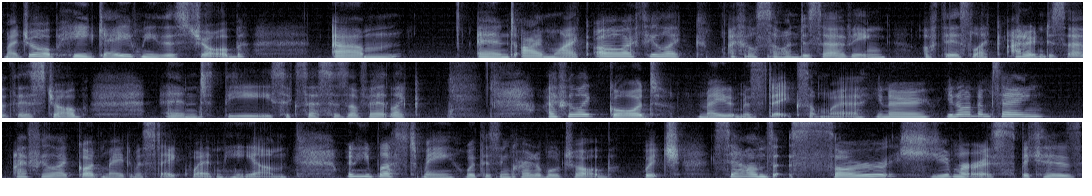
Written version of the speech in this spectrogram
my job, he gave me this job, um, and I'm like, oh, I feel like I feel so undeserving of this. Like, I don't deserve this job and the successes of it. Like, I feel like God made a mistake somewhere, you know? You know what I'm saying? I feel like God made a mistake when he um when he blessed me with this incredible job, which sounds so humorous because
